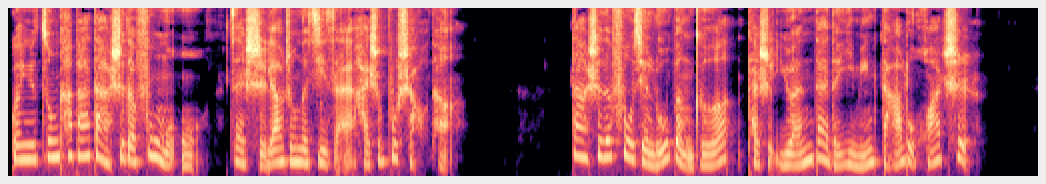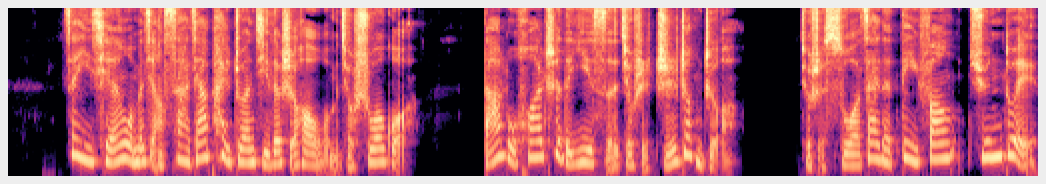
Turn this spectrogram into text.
关于宗喀巴大师的父母，在史料中的记载还是不少的。大师的父亲鲁本格，他是元代的一名达鲁花赤。在以前我们讲萨迦派专辑的时候，我们就说过，达鲁花赤的意思就是执政者，就是所在的地方军队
